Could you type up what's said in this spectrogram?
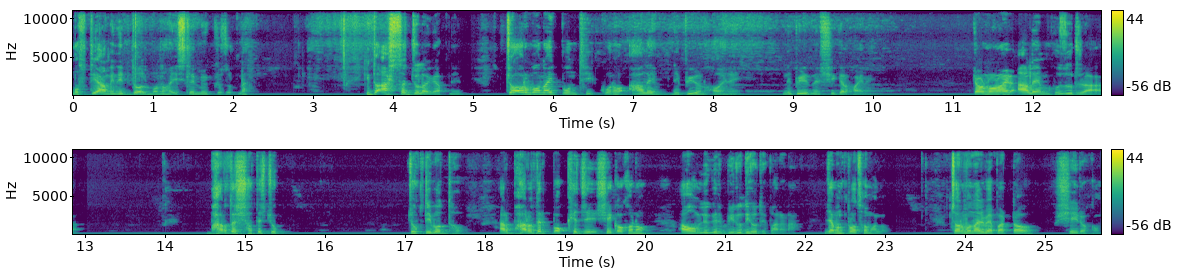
মুফতি আমিনের দল মনে হয় ইসলামী ঐক্যজোট না? কিন্তু আশ্চর্য লাগে আপনি, চরমনাই পন্থী কোনো আলেম নিপীড়ন হয় নাই, নিপীড়নের শিকার হয় নাই। চরমনাইয়ের আলেম হুজুররা ভারতের সাথে চুক, চুক্তিবদ্ধ, আর ভারতের পক্ষে যে সে কখনো আওয়ামী লীগের বিরোধী হতে পারে না, যেমন প্রথম আলো। চর্মনার ব্যাপারটাও সেই রকম।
